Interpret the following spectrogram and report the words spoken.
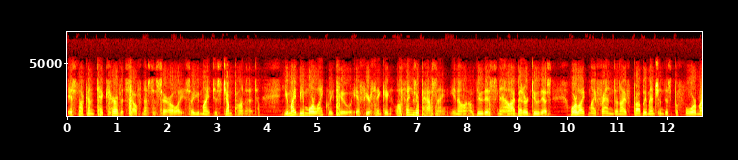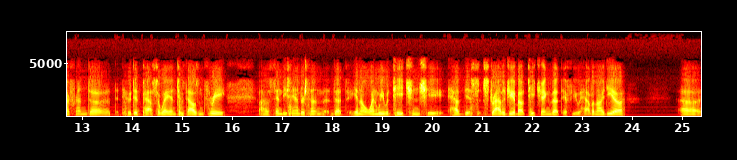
it's not going to take care of itself necessarily. So you might just jump on it. You might be more likely to if you're thinking, well, things are passing. You know, I'll do this now. I better do this. Or like my friend, and I've probably mentioned this before, my friend uh, who did pass away in 2003, uh, Cindy Sanderson, that, you know, when we would teach, and she had this strategy about teaching that if you have an idea, uh,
